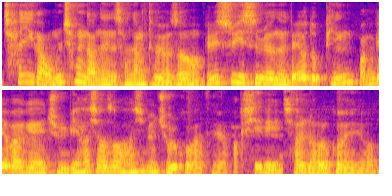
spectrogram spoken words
차이가 엄청 나는 사냥터여서 될 수 있으면은 레어 도핑 완벽하게 준비하셔서 하시면 좋을 것 같아요. 확실히 잘 나올 거예요.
